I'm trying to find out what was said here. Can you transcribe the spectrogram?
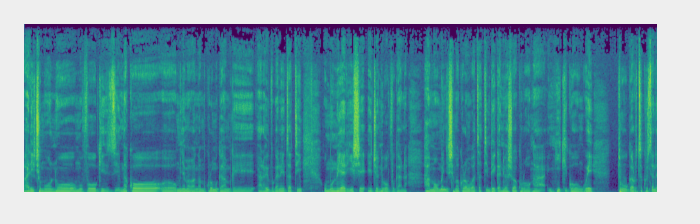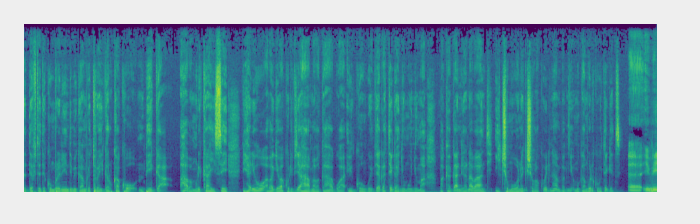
barica eh, umuntu umuvugizi nako eh, umunyamabanga mukuru umugambwe arabivuga neza ati umuntu yarishe ejo ntibuvugana hama umenyesha amakuru amubaza ati mbega ntibashobora kuronka nk'ikigongwe tugarutse kuri sena defite de kumbure n'indi migambwe turayigaruka ko mbega haba muri kahise ntihariho abagiye bakora ibyahama bagahagwa ibigongwe by'agateganyo mu nyuma bakaganira n'abandi icyo mubona gishobora kubera intambamye umugambi uri ku butegetsi eh, ibi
